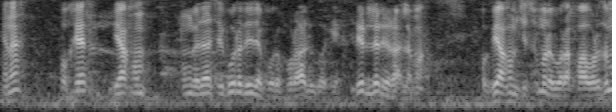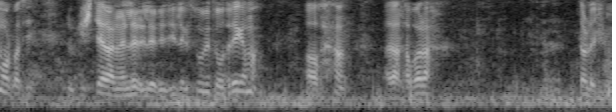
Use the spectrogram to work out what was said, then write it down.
که نه؟ خو خیر بیا هم مونږ داسې ګوره دې ځای پورې خورالو پکې ډېر لرې رالم خو بیا هم چې څومره ورخوا ورځم ورپسې نو کشته رانه لرې لرې ځي لږ سوري ته ودرېږم او دا خبره ستړی شوم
